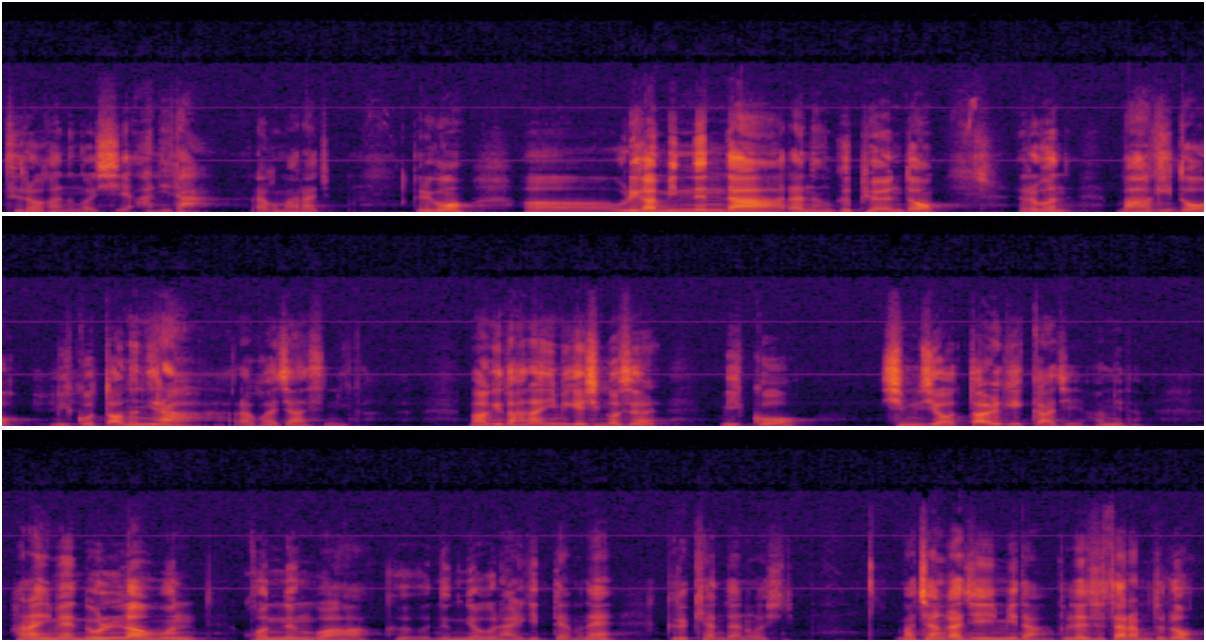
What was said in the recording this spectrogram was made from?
들어가는 것이 아니다라고 말하죠. 그리고 어, 우리가 믿는다라는 그 표현도 여러분 마귀도 믿고 떠느니라라고 하지 않습니까? 마귀도 하나님이 계신 것을 믿고 심지어 떨기까지 합니다. 하나님의 놀라운 권능과 그 능력을 알기 때문에 그렇게 한다는 것이죠. 마찬가지입니다. 블레셋 사람들도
